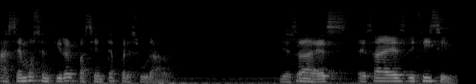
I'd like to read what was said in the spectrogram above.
hacemos sentir al paciente apresurado. Y esa, es, esa es difícil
